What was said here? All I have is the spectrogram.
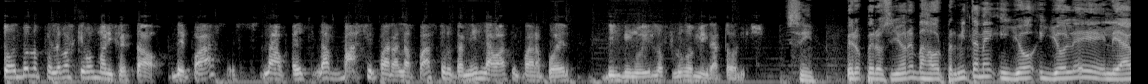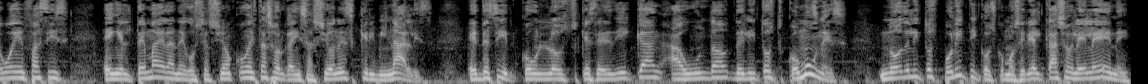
todos los problemas que hemos manifestado de paz es la, es la base para la paz, pero también es la base para poder disminuir los flujos migratorios. Sí, pero, pero señor embajador, permítame y yo, y yo le, le hago énfasis en el tema de la negociación con estas organizaciones criminales, es decir, con los que se dedican a unos delitos comunes, no delitos políticos, como sería el caso del ELN.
